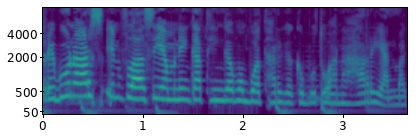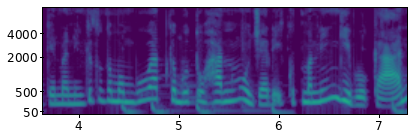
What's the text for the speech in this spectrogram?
Tribunars, inflasi yang meningkat hingga membuat harga kebutuhan harian makin meningkat untuk membuat kebutuhanmu jadi ikut meninggi bukan?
